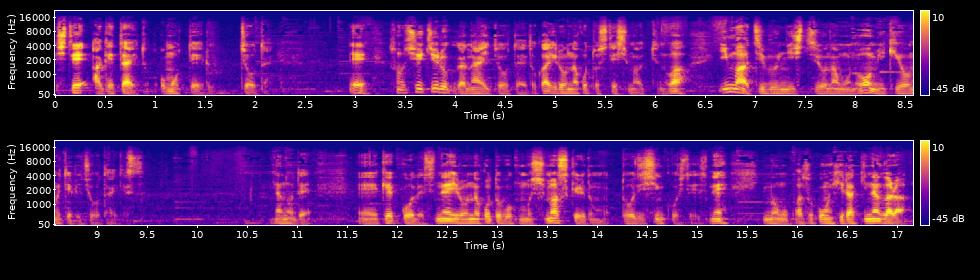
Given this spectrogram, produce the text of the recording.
してあげたいと思っている状態。でその集中力がない状態とかいろんなことをしてしまうっていうのは今自分に必要なものを見極めている状態です。なので、えー、結構ですねいろんなこと僕もしますけれども同時進行してですね今もパソコン開きながら、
